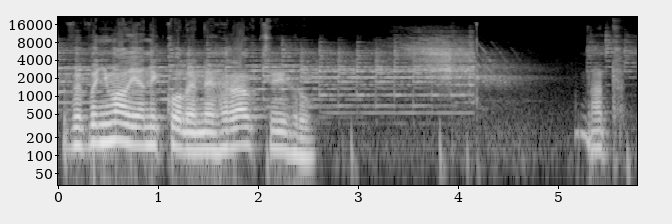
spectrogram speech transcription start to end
Щоб ви розуміли, я ніколи не грав в цю ігру. От.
